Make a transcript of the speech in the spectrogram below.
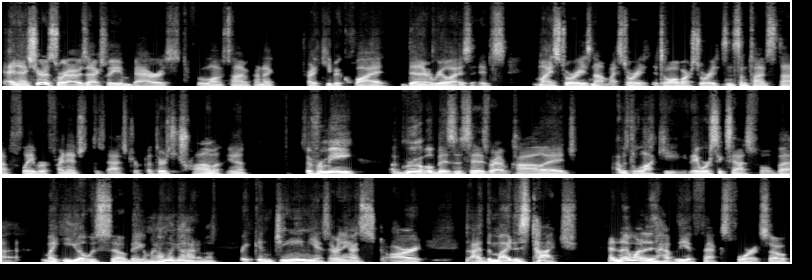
And I shared a story. I was actually embarrassed for a long time, kind of try to keep it quiet. Then I realized it's my story is not my story. It's all of our stories. And sometimes it's not a flavor of financial disaster, but there's trauma, you know? So for me, I grew a couple businesses right out of college. I was lucky. They were successful, but my ego was so big. I'm like, oh my God, I'm a freaking genius. Everything I start, I have the Midas touch. And I wanted to have the effects for it. So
